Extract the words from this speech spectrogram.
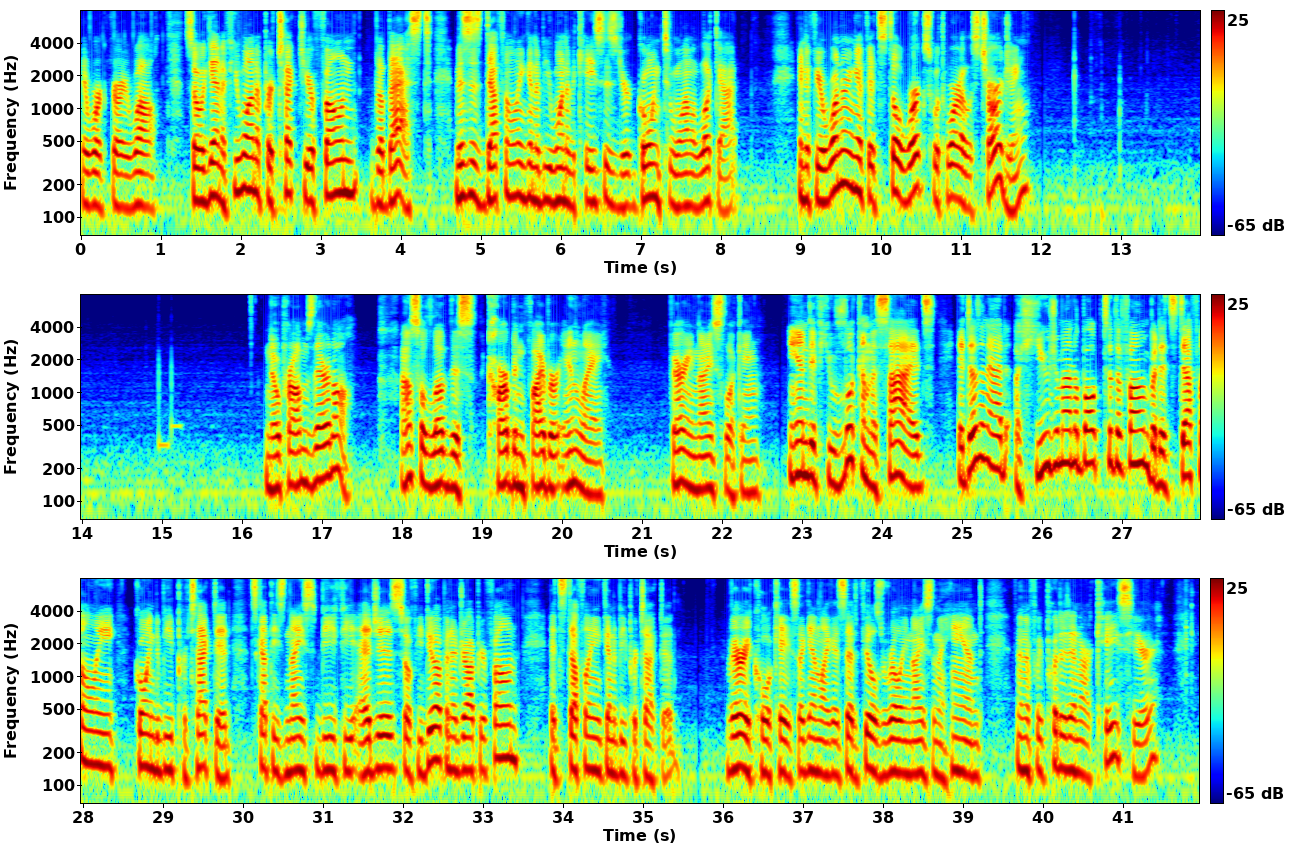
They work very well. So again, if you want to protect your phone the best, this is definitely going to be one of the cases you're going to want to look at. And if you're wondering if it still works with wireless charging, no problems there at all. I also love this carbon fiber inlay. Very nice looking. And if you look on the sides, it doesn't add a huge amount of bulk to the phone, but it's definitely going to be protected. It's got these nice beefy edges, so if you do happen to drop your phone, it's definitely going to be protected. Very cool case. Again, like I said, it feels really nice in the hand. Then if we put it in our case here,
